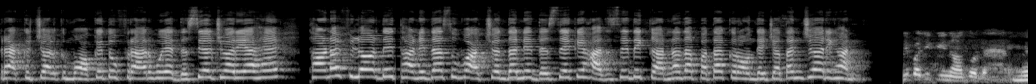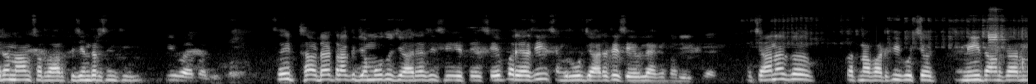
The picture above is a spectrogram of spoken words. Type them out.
ਟਰੱਕ ਚਾਲਕ ਮੌਕੇ ਤੋਂ ਫਰਾਰ ਹੋਇਆ ਦੱਸਿਆ ਜਾ ਰਿਹਾ ਹੈ। ਥਾਣਾ ਫਿਲੌਰ ਦੇ ਥਾਣੇਦਾਰ ਸੁਭਾਸ਼ ਚੰਦਰ ਨੇ ਦੱਸਿਆ ਕਿ ਹਾਦਸੇ ਦੇ ਕਾਰਨਾਂ ਦਾ ਪਤਾ ਕਰਾਉਣ ਦੇ ਯਤਨ ਜਾਰੀ ਹਨ। ਜੀ ਭਾਜੀ ਕੀ ਨਾਮ ਤੁਹਾਡਾ? ਮੇਰਾ ਨਾਮ ਸਰਦਾਰ ਤੇਜਿੰਦਰ ਸਿੰਘ ਸੀ ਕੀ ਹੋਇਆ ਭਾਜੀ? ਸਹੀ ਸਾਡਾ ਟਰੱਕ ਜੰਮੂ ਤੋਂ ਜਾ ਰਿਹਾ ਸੀ ਸੇ ਤੇ ਸੇਬ ਭਰਿਆ ਸੀ ਸੰਗਰੂਰ ਜਾ ਰਹੇ ਸੀ ਸੇਬ ਲੈ ਕੇ ਭਾਜੀ। ਠੀਕ ਹੈ ਅਚਾਨਕ ਘਟਨਾ ਵਟ ਗਈ ਕੁਛ ਨੀਂਦ ਆਉਣ ਕਾਰਨ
